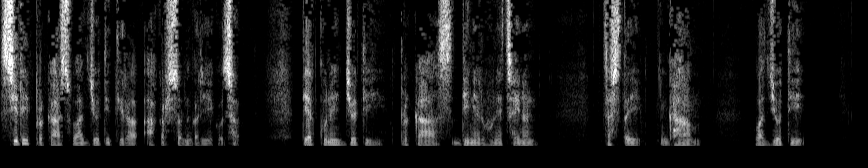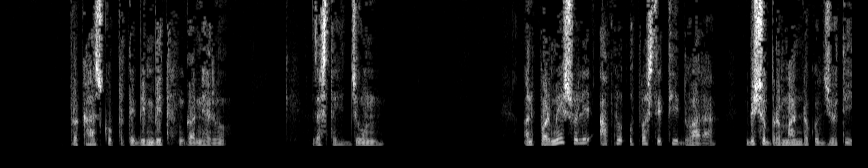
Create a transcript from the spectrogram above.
सिधै प्रकाश वा ज्योतितिर आकर्षण गरिएको छ। त्यहाँ कुनै ज्योति प्रकाश दिनेहरू हुने छैनन् जस्तै घाम वा ज्योति प्रकाशको प्रतिविम्बित गर्नेहरू जस्तै जुन। अनि परमेश्वरले आफ्नो उपस्थितिद्वारा विश्व ब्रह्माण्डको ज्योति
